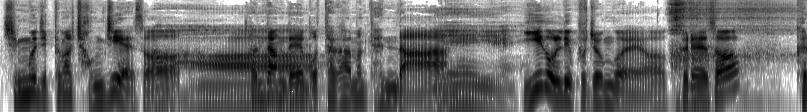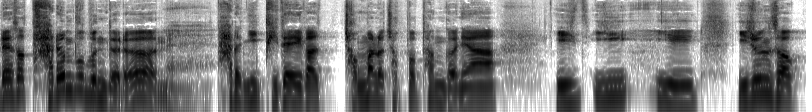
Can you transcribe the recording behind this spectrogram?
직무 집행을 정지해서 아. 전당대회 못하게 하면 된다. 예, 예. 이 논리 구조인 거예요. 그래서 그래서 다른 부분들은 네. 다른 이 비대위가 정말로 적법한 거냐, 이 이 이 이준석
